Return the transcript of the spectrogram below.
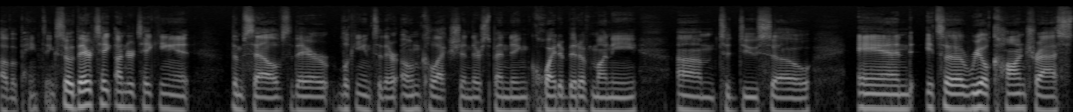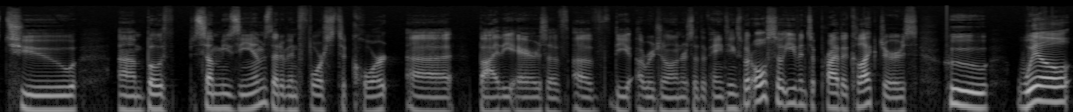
of a painting. So they're take undertaking it themselves. They're looking into their own collection. They're spending quite a bit of money um, to do so. And it's a real contrast to um, both some museums that have been forced to court uh, by the heirs of, of the original owners of the paintings, but also even to private collectors who will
